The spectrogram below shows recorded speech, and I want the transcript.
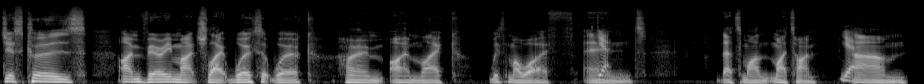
just because I'm very much like works at work, home. I'm like with my wife, and that's my my time. Yeah. Um,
